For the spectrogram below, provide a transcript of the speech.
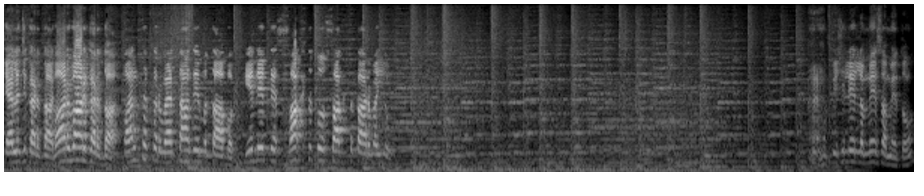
ਚੈਲੰਜ ਕਰਦਾ, ਵਾਰ-ਵਾਰ ਕਰਦਾ ਪੰਥ ਰਵਾਇਤਾਂ ਦੇ ਮੁਤਾਬਕ, ਇਹਦੇ ਤੇ ਸਖਤ ਤੋਂ ਸਖਤ ਕਾਰਵਾਈ ਹੋਵੇ ਪਿਛਲੇ ਲੰਮੇ ਸਮੇਂ ਤੋਂ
